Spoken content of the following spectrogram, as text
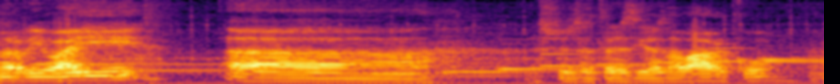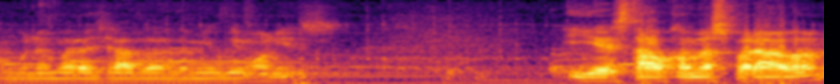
Arribar ahir, eh, després de tres dies de barco, amb una marejada de mil dimonis, i és tal com esperàvem,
